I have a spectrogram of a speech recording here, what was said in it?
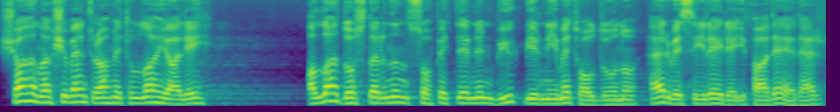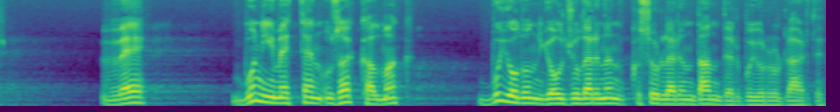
Şah-ı Nakşibend rahmetullahi aleyh, Allah dostlarının sohbetlerinin büyük bir nimet olduğunu her vesileyle ifade eder ve bu nimetten uzak kalmak, bu yolun yolcularının kusurlarındandır buyururlardı.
